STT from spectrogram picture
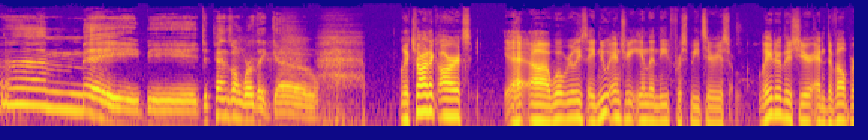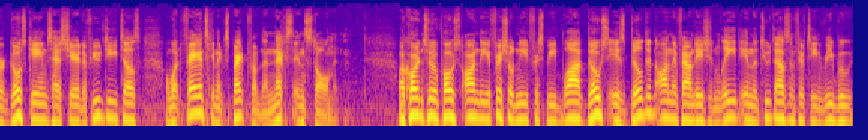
Uh, maybe depends on where they go. Electronic Arts uh, will release a new entry in the Need for Speed series later this year, and developer Ghost Games has shared a few details on what fans can expect from the next installment. According to a post on the official Need for Speed blog, Ghost is building on the foundation laid in the 2015 reboot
